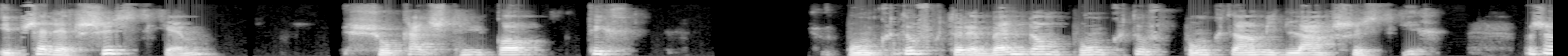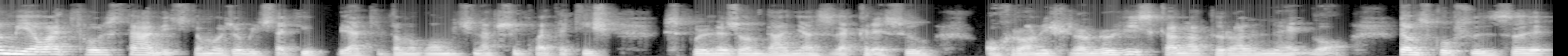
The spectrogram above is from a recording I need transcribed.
i przede wszystkim szukać tylko tych punktów, które będą punktów, punktami dla wszystkich. Możemy je łatwo ustalić. To może być taki, jakie to mogą być na przykład jakieś wspólne żądania z zakresu ochrony środowiska naturalnego, związków z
